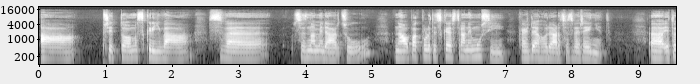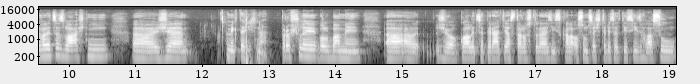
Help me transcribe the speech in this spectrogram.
a přitom skrývá své seznamy dárců. Naopak politické strany musí každého dárce zveřejnit. Eh, je to velice zvláštní, eh, že my, kteří jsme prošli volbami, že jo, koalice Piráti a starostové získala 840 tisíc hlasů,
